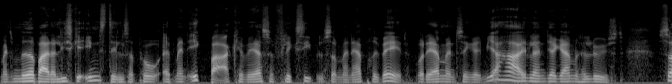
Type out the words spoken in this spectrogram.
man som medarbejder lige skal indstille sig på, at man ikke bare kan være så fleksibel, som man er privat, hvor det er, at man tænker, jeg har et eller andet, jeg gerne vil have løst. Så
